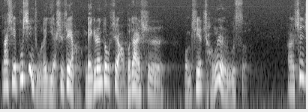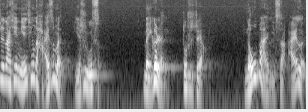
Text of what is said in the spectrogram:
那些不信主的也是这样，每个人都是这样。不但是我们这些成人如此，啊，甚至那些年轻的孩子们也是如此，每个人都是这样。No man is an island。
